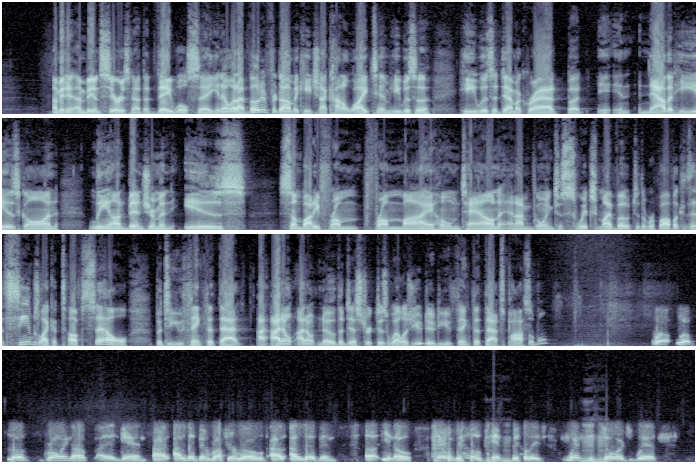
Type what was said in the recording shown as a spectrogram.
I mean, I'm being serious now. That they will say, you know what, I voted for Don McEachin. I kind of liked him. He was a he was a Democrat, but in, now that he is gone, Leon Benjamin is somebody from from my hometown and I'm going to switch my vote to the Republicans. It seems like a tough sell, but do you think that that I, I don't I don't know the district as well as you do. Do you think that that's possible? Well, look, look. Growing up, again, I, I lived in Ruffin Road. I, I lived in, uh, you know, Milton mm-hmm. Village. Went mm-hmm. to George Wythe.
